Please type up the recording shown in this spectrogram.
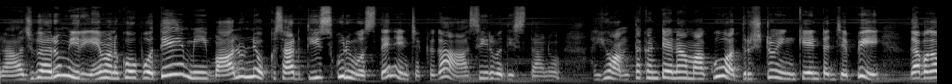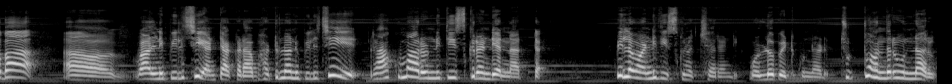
రాజుగారు మీరు ఏమనుకోకపోతే మీ బాలుణ్ణి ఒక్కసారి తీసుకుని వస్తే నేను చక్కగా ఆశీర్వదిస్తాను. అయ్యో అంతకంటేనా మాకు అదృష్టం ఇంకేంటని చెప్పి గబగబా వాళ్ళని పిలిచి అంటే అక్కడ భటులను పిలిచి రాకుమారుణ్ణి తీసుకురండి అన్నట్ట. పిల్లవాడిని తీసుకుని వచ్చారండి. ఒళ్ళో పెట్టుకున్నాడు. చుట్టూ అందరూ ఉన్నారు.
